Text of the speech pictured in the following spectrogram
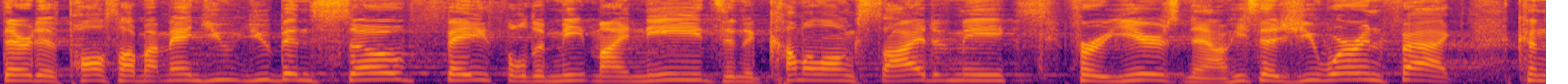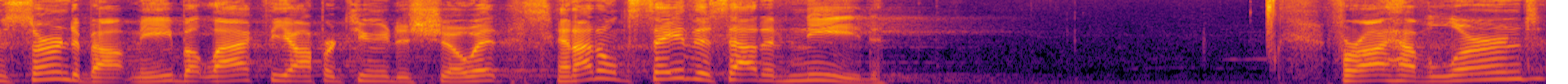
there it is. Paul's talking about, man, you, you've been so faithful to meet my needs and to come alongside of me for years now. He says, You were, in fact, concerned about me, but lacked the opportunity to show it. And I don't say this out of need, for I have learned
